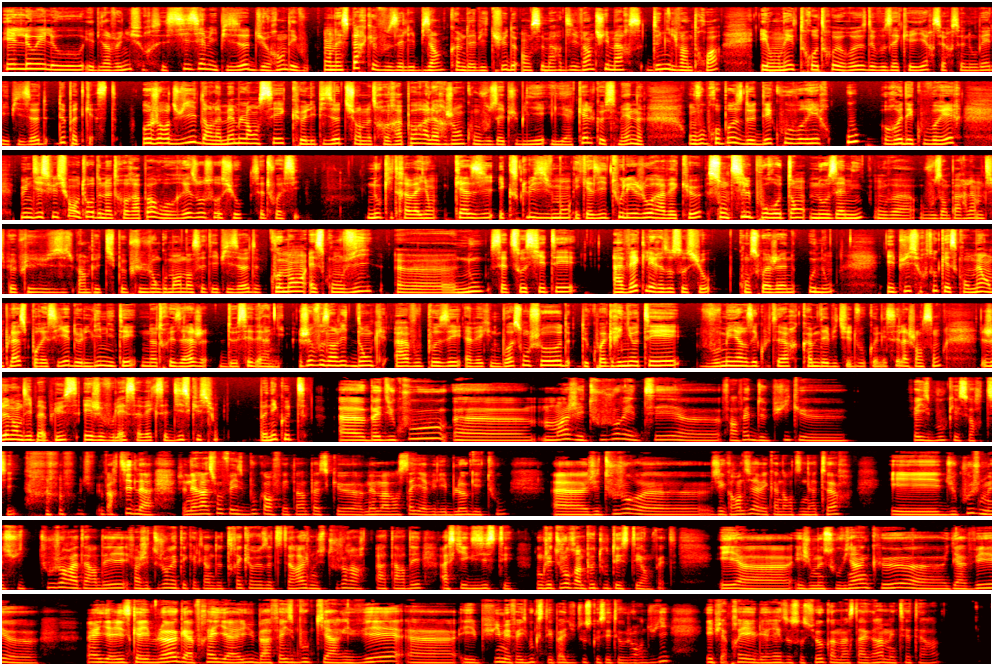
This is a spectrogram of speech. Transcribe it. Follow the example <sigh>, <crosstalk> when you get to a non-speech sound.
Hello hello et bienvenue sur ce sixième épisode du rendez-vous. On espère que vous allez bien comme d'habitude en ce mardi 28 mars 2023 et on est trop trop heureuse de vous accueillir sur ce nouvel épisode de podcast. Aujourd'hui, dans la même lancée que l'épisode sur notre rapport à l'argent qu'on vous a publié il y a quelques semaines, on vous propose de découvrir ou redécouvrir une discussion autour de notre rapport aux réseaux sociaux cette fois-ci. Nous qui travaillons quasi exclusivement et quasi tous les jours avec eux, sont-ils pour autant nos amis? On va vous en parler un petit peu plus, longuement dans cet épisode. Comment est-ce qu'on vit, euh, nous, cette société avec les réseaux sociaux qu'on soit jeune ou non, et puis surtout qu'est-ce qu'on met en place pour essayer de limiter notre usage de ces derniers? Je vous invite donc à vous poser avec une boisson chaude, de quoi grignoter, vos meilleurs écouteurs, comme d'habitude vous connaissez la chanson, je n'en dis pas plus et je vous laisse avec cette discussion. Bonne écoute euh, bah, du coup, euh, moi j'ai toujours été. Euh, en fait, depuis que Facebook est sorti, <laughs> je fais partie de la génération Facebook en fait, hein, parce que même avant ça, il y avait les blogs et tout. J'ai toujours, j'ai grandi avec un ordinateur et du coup, je me suis toujours attardée, enfin, j'ai toujours été quelqu'un de très curieuse, etc. je me suis toujours attardée à ce qui existait. Donc, j'ai toujours un peu tout testé, en fait. Et, et je me souviens qu'il il y avait. Il y a eu Skyblog, après il y a eu bah, Facebook qui est arrivé, et puis mais Facebook c'était pas du tout ce que c'était aujourd'hui. Et puis après il y a eu les réseaux sociaux comme Instagram, etc.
